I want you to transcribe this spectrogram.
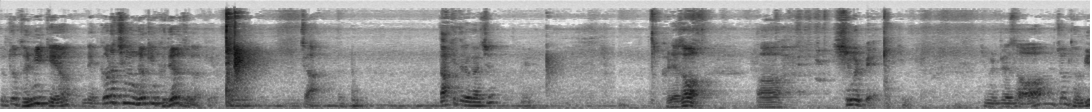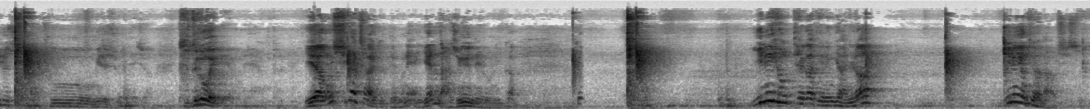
좀, 좀 덜 밀게요. 근데 끌어치는 느낌 그대로 들어갈게요. 자, 낮게 들어가죠? 네. 그래서, 어, 힘을 빼. 힘을, 빼. 힘을 빼서 좀 더 밀어주면, 쭉 밀어주면 되죠. 부드러워야 돼요. 예. 얘하고는 시간차가 있기 때문에 얘는 나중에 내려오니까. 그- 이는 형태가 되는 게 아니라 이는 형태가 나올 수 있습니다.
